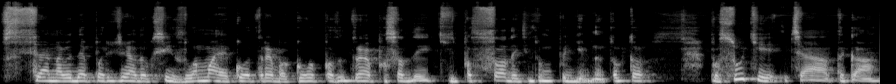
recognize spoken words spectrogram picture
все наведе порядок, всіх зламає, кого треба, кого треба посадити, посадити і тому подібне. Тобто, по суті, ця така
